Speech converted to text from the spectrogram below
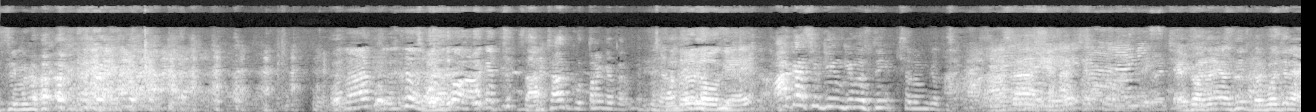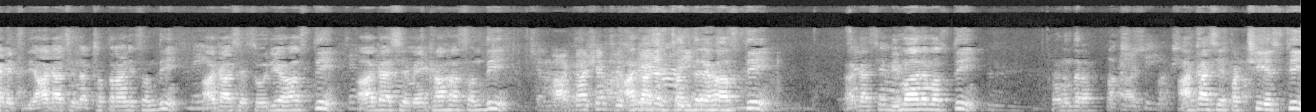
सिंहः वनात् आगच्छति साक्षात् कुत्र आकाशे किं किमस्ति अक्षरं गच्छति आकाशे एकवचने आसीत् बहुवचने आगच्छति आकाशे नक्षत्राणि सन्ति आकाशे सूर्यः अस्ति आकाशे मेघाः सन्ति आकाशे आकाशे चन्द्रः अस्ति। आकाशे विमानमस्ति आकाशे पक्षी अस्ति।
